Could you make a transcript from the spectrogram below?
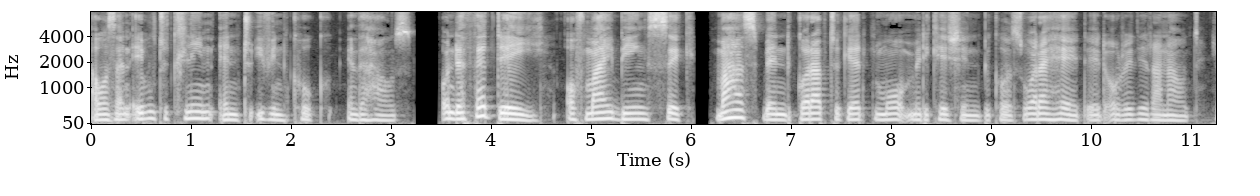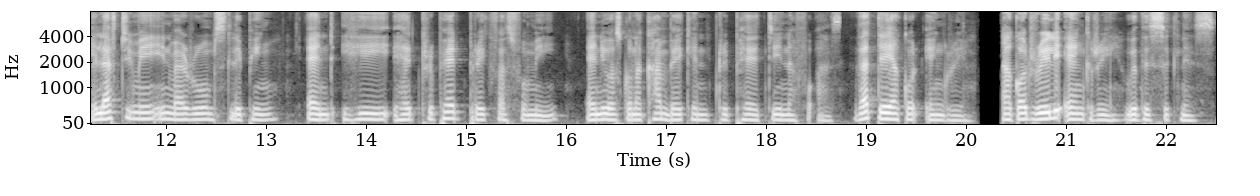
I was unable to clean and to even cook in the house. On the third day of my being sick, my husband got up to get more medication because what I had had already run out. He left me in my room sleeping and he had prepared breakfast for me and he was going to come back and prepare dinner for us. That day I got angry. I got really angry with the sickness.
